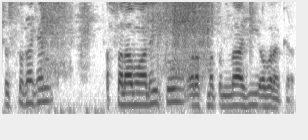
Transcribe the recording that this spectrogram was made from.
সুস্থ থাকেন। আসসালামু আলাইকুম রহমতুল্লাহি ওবরাকাত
